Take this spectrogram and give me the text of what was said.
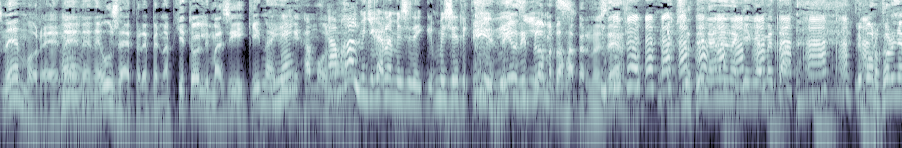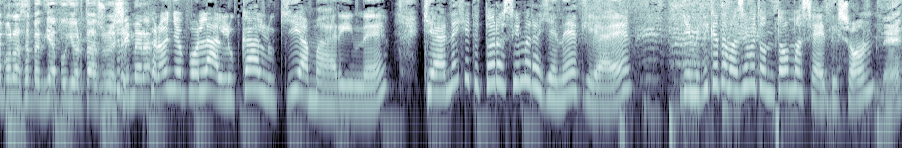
Ναι, μωρέ, ναι, ναι, ναι, ούζα έπρεπε να πιείτε όλοι μαζί εκεί να γίνει χαμό. Να βγάλουμε και κανένα μεζερική. Δύο διπλώματα θα παίρνες. Δεν σου δίνανε ένα και για μετά. Λοιπόν, χρόνια πολλά στα παιδιά που γιορτάζουν σήμερα. Χρόνια πολλά, Λουκά, Λουκία, Μαρίνε. Και αν έχετε τώρα σήμερα γενέθλια, ε. Γεννηθήκατε μαζί με τον Τόμα Έντισον. Ναι.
